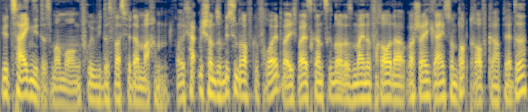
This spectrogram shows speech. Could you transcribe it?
Wir zeigen dir das mal morgen früh, wie das, was wir da machen. Und ich habe mich schon so ein bisschen drauf gefreut, weil ich weiß ganz genau, dass meine Frau da wahrscheinlich gar nicht so einen Bock drauf gehabt hätte,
